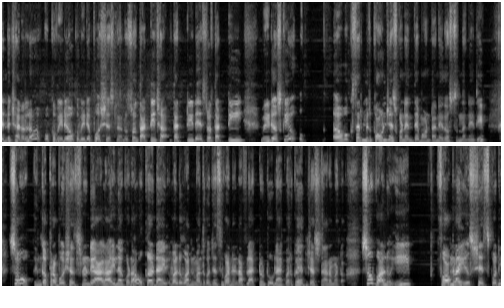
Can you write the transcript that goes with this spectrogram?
రెండు ఛానల్లో ఒక వీడియో ఒక వీడియో పోస్ట్ చేస్తున్నారు. సో థర్టీ చా థర్టీ డేస్లో థర్టీ వీడియోస్కి ఒకసారి మీరు కౌంట్ చేసుకోండి ఎంత అమౌంట్ అనేది వస్తుందనేది. సో, ఇంకా ప్రమోషన్స్ నుండి అలా ఇలా కూడా ఒక డై వాళ్ళు వన్ మంత్‌కి వచ్చేసి one and half lakh to two lakh వరకు ఎర్న్ చేస్తున్నారు అనమాట సో, వాళ్ళు ఈ ఫార్ములా యూస్ చేసుకొని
